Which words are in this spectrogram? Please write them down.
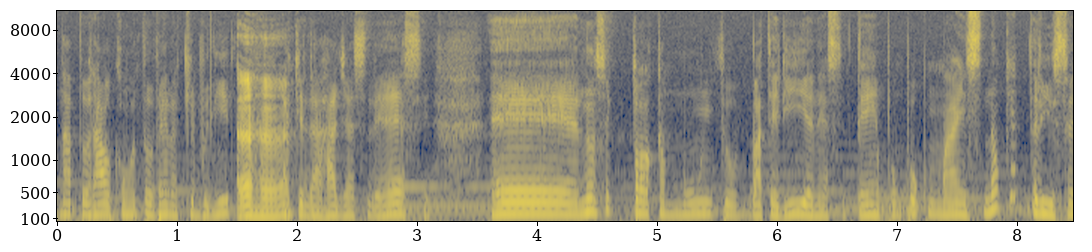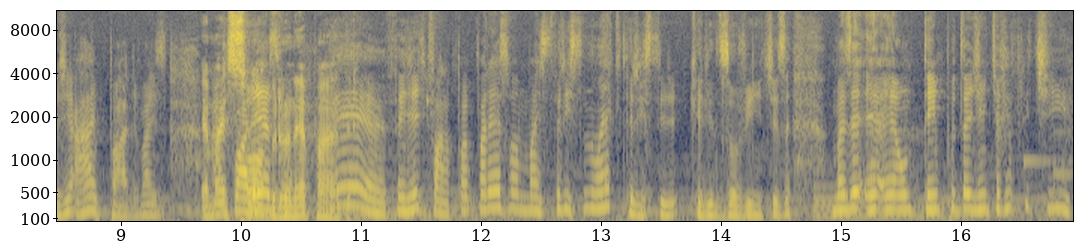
natural, como eu tô vendo aqui bonita, Aham. aqui da Rádio SDS. É, não se toca muito bateria nesse tempo, um pouco mais. Não que é triste, gente, ai, padre, mas. É mais quaresma- sóbrio, né, padre? É, tem gente que fala, "Pa- parece mais triste. Não é que triste, queridos ouvintes, mas é, é- é um tempo da gente refletir.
